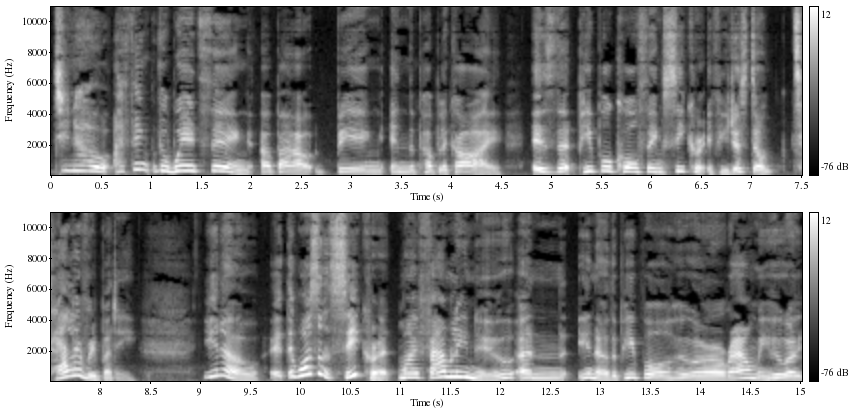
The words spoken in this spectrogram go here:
Do you know, I think the weird thing about being in the public eye is that people call things secret if you just don't tell everybody. You know, it, it wasn't secret. My family knew, and, you know, the people who are around me, who are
